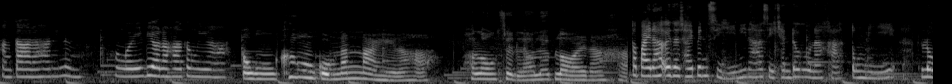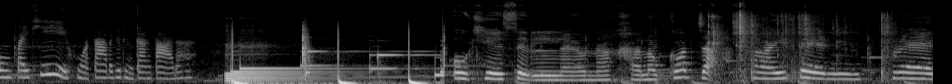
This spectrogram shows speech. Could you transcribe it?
ทางตานะคะนิดนึงลงไว้นิดเดียวนะคะตรงนี้นะคะ ตรงครึ่งวงกลมด้านในนะคะ พอลงเสร็จแล้วเรียบร้อยนะคะ ต่อไปนะคะเอยจะใช้เป็นสีนี้นะคะ สีแคนดูนะคะ ตรงนี้ลงไปที่หัวตาไปจนถึงกลางตานะคะ โอเคเสร็จแล้วนะคะ เราก็จะใช้เป็นแปรง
